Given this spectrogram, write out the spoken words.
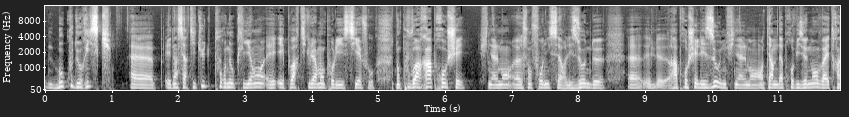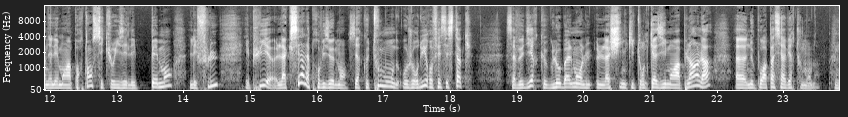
beaucoup de risques et d'incertitudes pour nos clients et, et, particulièrement pour les CFO. Donc pouvoir rapprocher finalement euh, son fournisseur. Les zones de euh, rapprocher les zones finalement en termes d'approvisionnement va être un élément important. Sécuriser les paiements, les flux, et puis euh, l'accès à l'approvisionnement. C'est-à-dire que tout le monde aujourd'hui refait ses stocks. Ça veut dire que globalement, la Chine qui tourne quasiment à plein, là, ne pourra pas servir tout le monde. Hmm.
